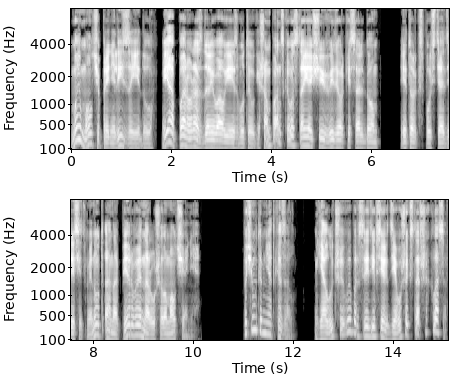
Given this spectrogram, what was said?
Мы молча принялись за еду. Я пару раз доливал ей из бутылки шампанского, стоящей в ведерке со льдом, и только спустя десять минут она первая нарушила молчание. «Почему ты мне отказал? Я лучший выбор среди всех девушек старших классов.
